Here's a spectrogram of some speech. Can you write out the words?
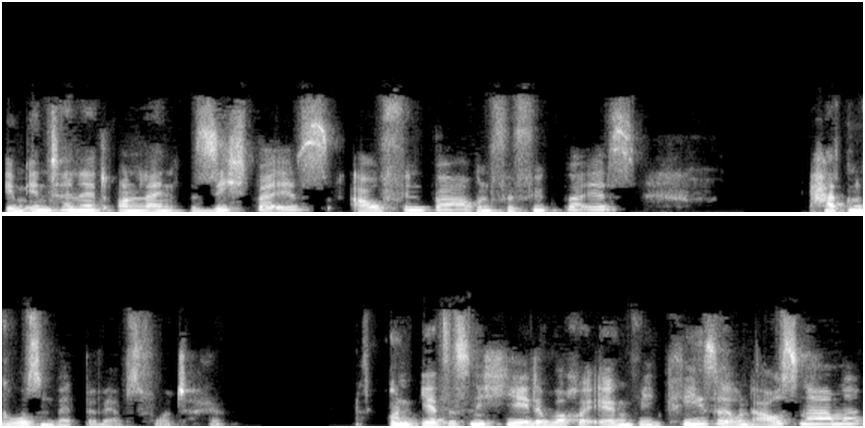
im Internet online sichtbar ist, auffindbar und verfügbar ist, hat einen großen Wettbewerbsvorteil. Und jetzt ist nicht jede Woche irgendwie Krise und Ausnahme.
